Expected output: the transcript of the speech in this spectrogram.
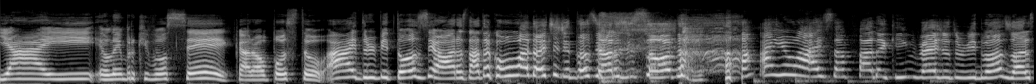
E aí, eu lembro que você, Carol, postou: Ai, dormi 12 horas, nada como uma noite de 12 horas de sono. aí eu, ai, safada, que inveja, dormi duas horas.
